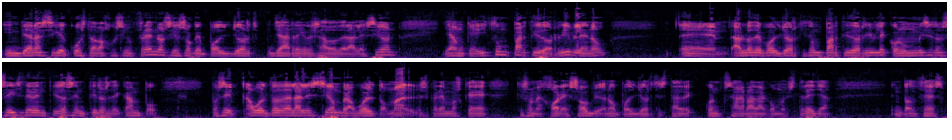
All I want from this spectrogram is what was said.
Indiana sigue cuesta abajo sin frenos y eso que Paul George ya ha regresado de la lesión. Y aunque hizo un partido horrible, ¿no? Eh, hablo de Paul George, hizo un partido horrible con un mísero 6 de 22 en tiros de campo. Pues sí, ha vuelto de la lesión, pero ha vuelto mal. Esperemos que, que eso mejore, es obvio, ¿no? Paul George está consagrada como estrella. Entonces,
